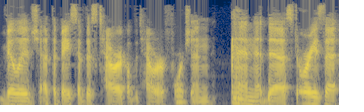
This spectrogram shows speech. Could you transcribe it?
village at the base of this tower called the Tower of Fortune. And the story is that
